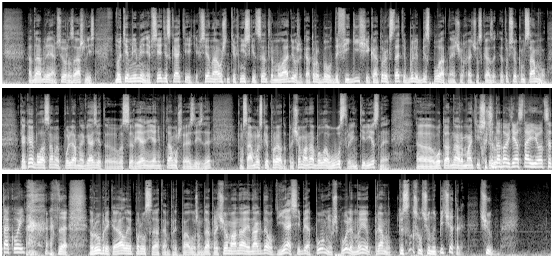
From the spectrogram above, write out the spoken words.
одобряем, все, разошлись. Но, тем не менее, все дискотеки, все научно-технические центры молодежи, которых было дофигища, и которые, кстати, были бесплатные, я что хочу сказать, это все комсомол. Какая была самая популярная газета в СССР? Я, я не потому, что я здесь, да? «Комсомольская правда». Причем она была острая, интересная. Э, вот одна романтическая... Хочется добавить, и остается такой. да, рубрика «Алые паруса», там, предположим. Да, причем она иногда, вот я себя помню, в школе мы прям... Ты слышал, что напечатали? Чу,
